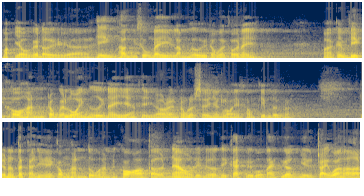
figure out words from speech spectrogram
mặc dầu cái đời à, hiện thân xuống đây làm người trong cái cõi này mà cái việc khổ hạnh trong cái loài người này á, thì rõ ràng trong lịch sử nhân loại không kiếm được đâu. Cho nên tất cả những cái công hạnh tu hành khó cỡ nào đi nữa thì các vị bồ tát gần như trải qua hết.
